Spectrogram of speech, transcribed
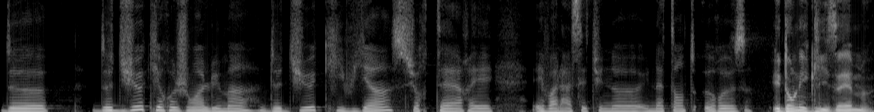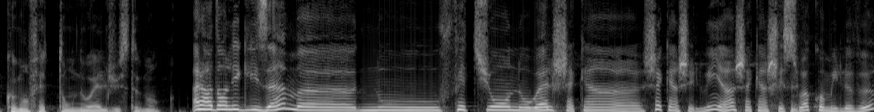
de de Dieu qui rejoint l'humain, de Dieu qui vient sur terre et, et voilà, c'est une, une, attente heureuse. Et dans l'Église M, comment fête-t-on Noël justement? Alors dans l'église M, euh, nous fêtions Noël chacun, chacun chez lui, hein, chacun chez soi comme il le veut.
